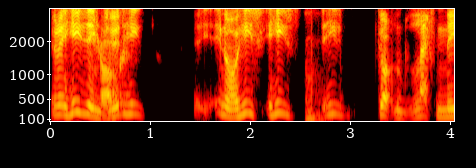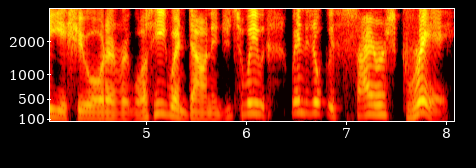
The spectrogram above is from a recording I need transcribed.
You know, he's injured. Shock. He, you know, he's he's he's got left knee issue or whatever it was. He went down injured. So we we ended up with Cyrus Gray.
